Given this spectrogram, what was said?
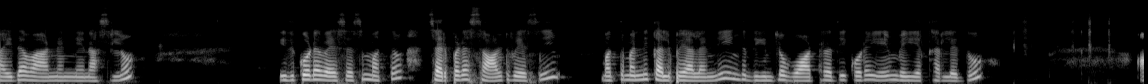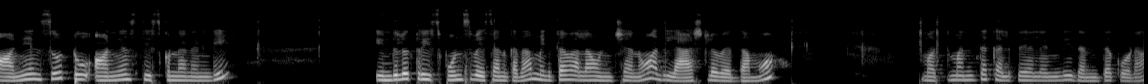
మైదా వాడినండి నేను అసలు. ఇది కూడా వేసేసి మొత్తం సరిపడా సాల్ట్ వేసి మొత్తం అన్నీ కలిపేయాలండి. ఇంకా దీంట్లో వాటర్ అది కూడా ఏం వేయక్కర్లేదు. ఆనియన్స్ టూ ఆనియన్స్ తీసుకున్నానండి. ఇందులో త్రీ స్పూన్స్ వేసాను కదా మిగతా అలా ఉంచాను. అది లాస్ట్లో వేద్దాము. మొత్తం అంతా కలిపేయాలండి ఇదంతా కూడా.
